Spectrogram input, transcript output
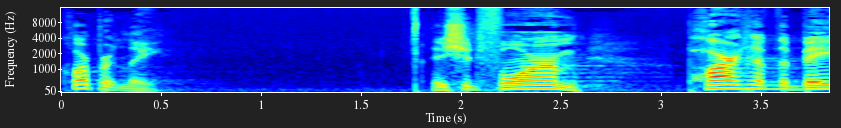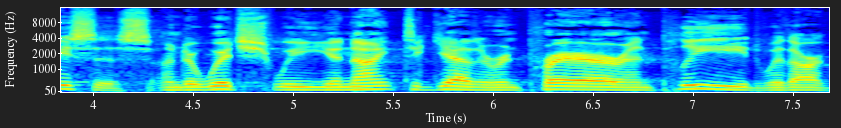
corporately. They should form part of the basis under which we unite together in prayer and plead with our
